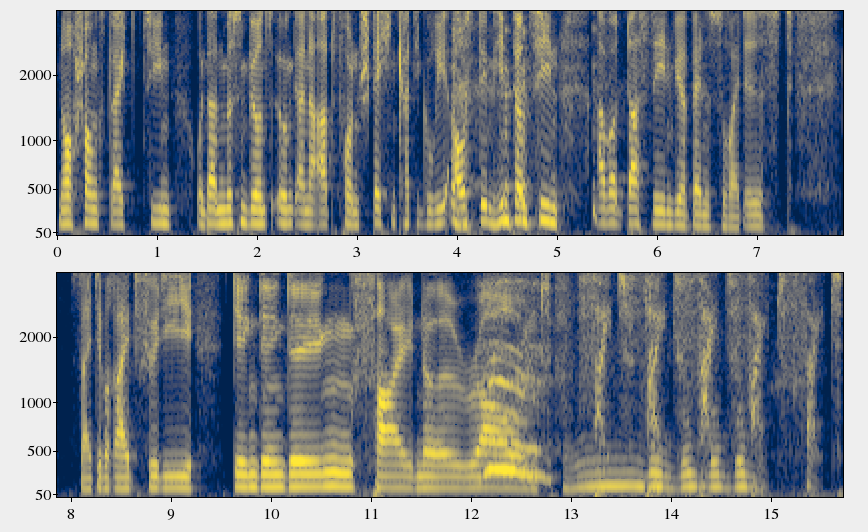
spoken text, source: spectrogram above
noch Chance gleich zu ziehen. Und dann müssen wir uns irgendeine Art von Stechen-Kategorie aus dem Hintern ziehen. Aber das sehen wir, wenn es soweit ist. Seid ihr bereit für die Ding, Ding, Ding Final Round? Fight, fight, fight, fight, fight.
